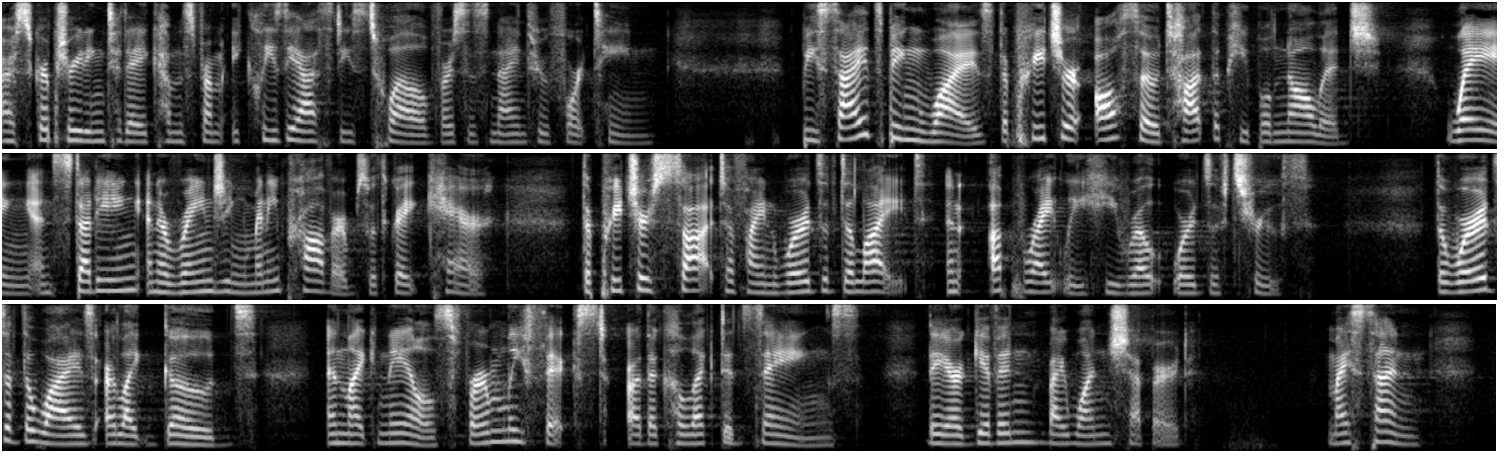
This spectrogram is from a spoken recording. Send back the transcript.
Our scripture reading today comes from Ecclesiastes 12, verses 9 through 14. Besides being wise, the preacher also taught the people knowledge, weighing and studying and arranging many proverbs with great care. The preacher sought to find words of delight, and uprightly he wrote words of truth. The words of the wise are like goads, and like nails firmly fixed are the collected sayings. They are given by one shepherd. My son,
